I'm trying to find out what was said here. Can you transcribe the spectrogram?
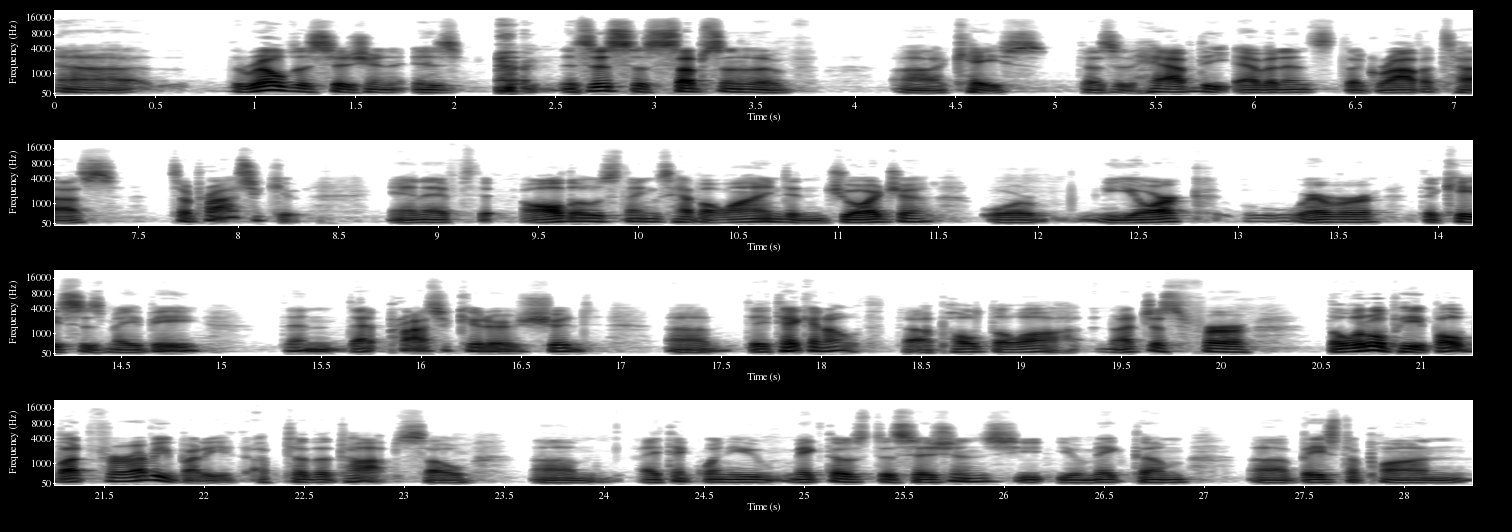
uh, the real decision is is this a substantive uh, case? Does it have the evidence, the gravitas to prosecute? And if th- all those things have aligned in Georgia or New York, wherever the cases may be, then that prosecutor should uh, they take an oath to uphold the law, not just for the little people, but for everybody up to the top. So um, I think when you make those decisions, you, you make them uh, based upon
